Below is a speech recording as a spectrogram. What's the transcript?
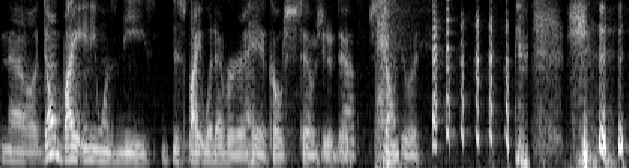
no, don't bite anyone's knees, despite whatever a head coach tells you to do. Just don't do it.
